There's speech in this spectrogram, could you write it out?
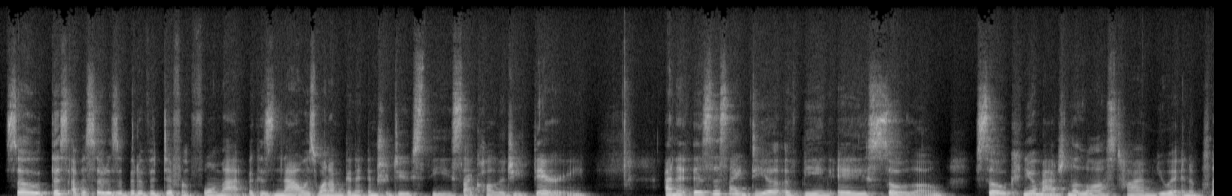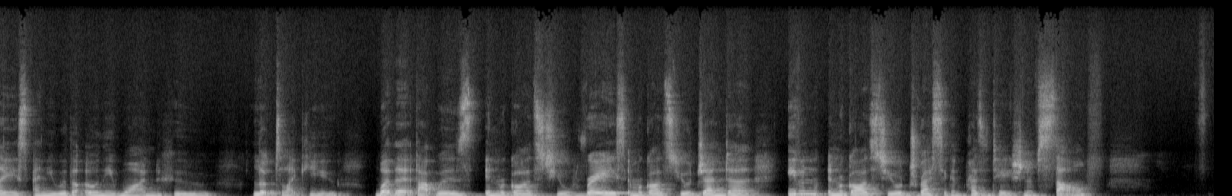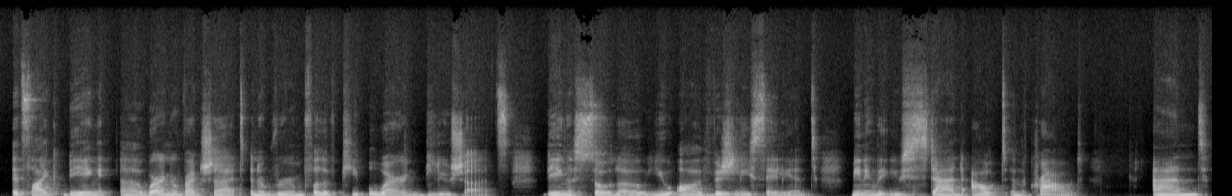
So, this episode is a bit of a different format because now is when I'm going to introduce the psychology theory. And it is this idea of being a solo. So, can you imagine the last time you were in a place and you were the only one who looked like you? whether that was in regards to your race, in regards to your gender, even in regards to your dressing and presentation of self. It's like being uh, wearing a red shirt in a room full of people wearing blue shirts. Being a solo, you are visually salient, meaning that you stand out in the crowd. And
